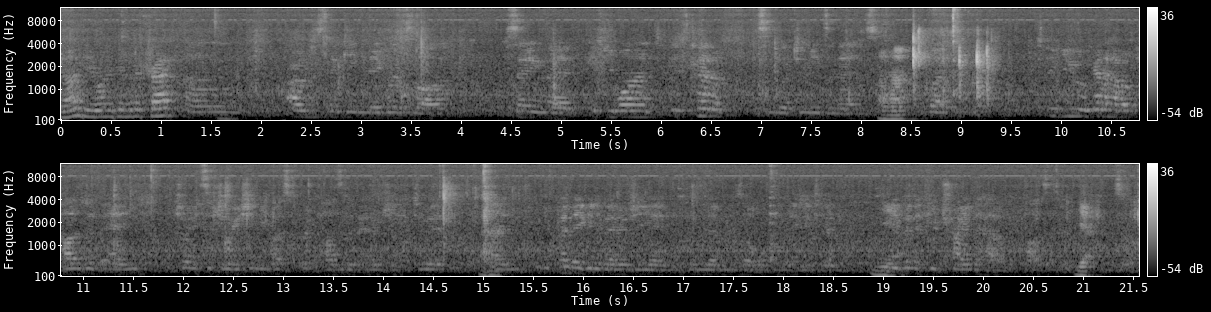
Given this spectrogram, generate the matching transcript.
John, do you want to give it a try? Um, I was just thinking Nagler's law, saying that if you want, it's kind of similar to means and ends, Uh-huh. but if you're gonna have a positive end to any situation, you must put positive energy into it. Uh-huh. And if you put negative energy in, then the result will be negative, Yeah. even if you're trying to have a positive Yeah. result.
